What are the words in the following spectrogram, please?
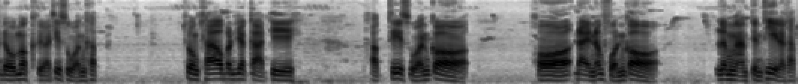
มาดูมะเขือที่สวนครับ ช่วงเช้าบรรยากาศดี ผักที่สวนก็พอได้น้ำฝนก็เริ่มงามเต็มที่แล้วครับ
